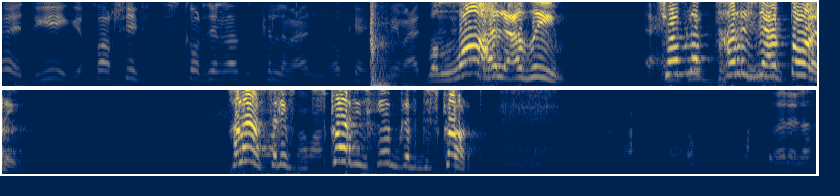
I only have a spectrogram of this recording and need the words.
إيه دقيقة صار شيء في الديسكورد هنا لازم نتكلم عنه. أوكي كريم عد والله العظيم. شوف لا تخرجني على الطوري. خلاص اللي في ال Discord يبقى في ال Discord. خلاص خلاص. ولا لا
